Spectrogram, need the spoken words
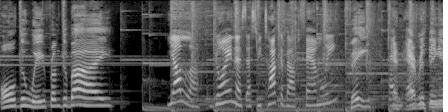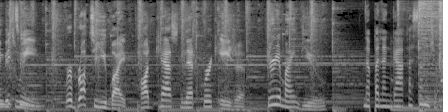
all the way from Dubai. Yalla, join us as we talk about family Faith and, everything, in between. We're brought to you by Podcast Network Asia to remind you na palangga ka sa Diyos.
